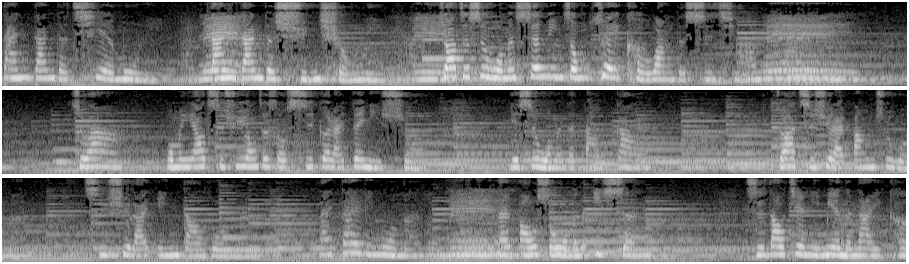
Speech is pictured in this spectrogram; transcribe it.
单单的切慕你。单单的寻求你，主要这是我们生命中最渴望的事情。主啊，我们要持续用这首诗歌来对你说，也是我们的祷告。主啊，持续来帮助我们，持续来引导我们，来带领我们，来保守我们的一生，直到见你面的那一刻，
